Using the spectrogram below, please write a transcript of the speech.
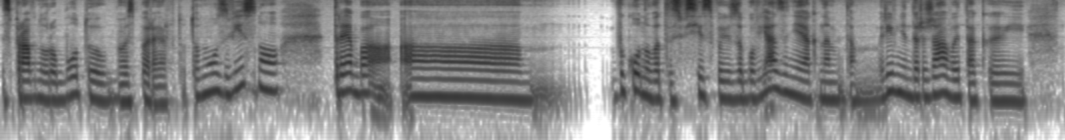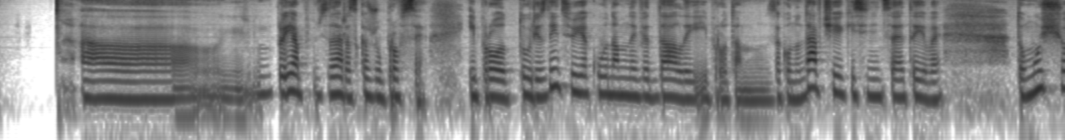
справну роботу безперервно. Тому, звісно, треба. Виконувати всі свої зобов'язання, як на там рівні держави, так і Я зараз кажу про все. І про ту різницю, яку нам не віддали, і про там законодавчі якісь ініціативи. Тому що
